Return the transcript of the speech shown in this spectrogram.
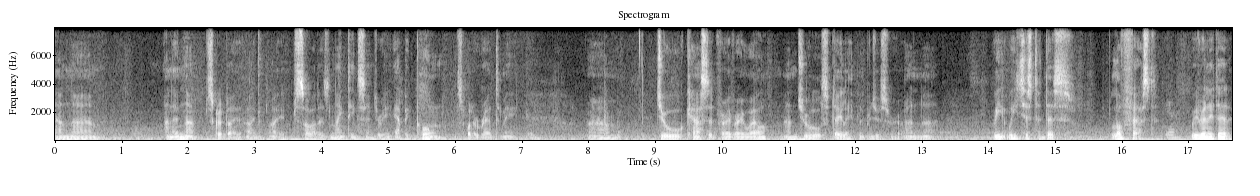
And, um, and in that script, I, I, I saw it as a 19th century epic poem. That's what it read to me. Um, Joe cast it very, very well, and Jules Daly, the producer, and uh, we, we just had this love fest. Yeah. We really did.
